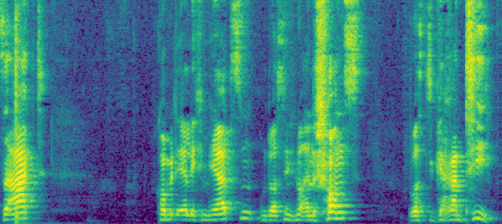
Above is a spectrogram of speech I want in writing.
sagt, komm mit ehrlichem Herzen und du hast nicht nur eine Chance, du hast die Garantie.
